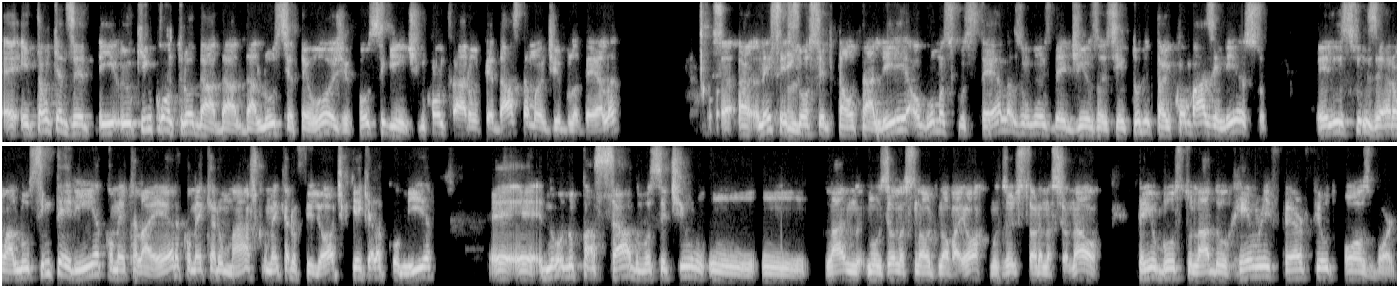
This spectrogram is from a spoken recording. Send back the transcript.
É, então, quer dizer, e, o que encontrou da, da, da Lúcia até hoje foi o seguinte: encontraram um pedaço da mandíbula dela, eu nem sei Sim. se o occipital está ali, algumas costelas, alguns dedinhos assim, tudo e tal. E com base nisso, eles fizeram a Lúcia inteirinha, como é que ela era, como é que era o macho, como é que era o filhote, o que, que ela comia. É, é, no, no, passado, você tinha um, um, um, lá no Museu Nacional de Nova York, Museu de História Nacional, tem o busto lá do Henry Fairfield Osborne.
